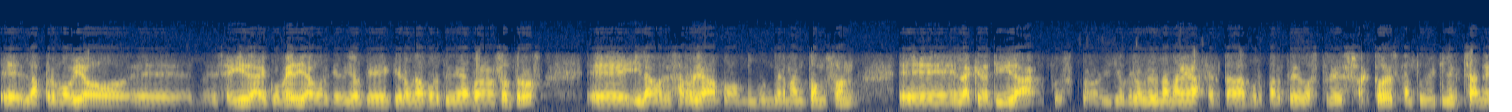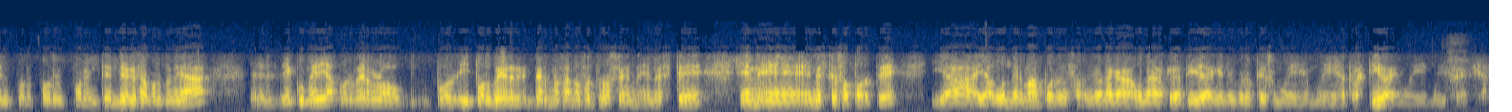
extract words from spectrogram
eh, la promovió eh, enseguida Ecumedia porque vio que, era una oportunidad para nosotros y la hemos desarrollado con Bunderman Thompson en la creatividad, pues yo creo que de una manera acertada por parte de los tres actores, tanto de Clear Channel por, por, por entender esa oportunidad, de comedia por verlo y por ver vernos a nosotros en, en este en, eh, este soporte y a, y por desarrollar una, una creatividad que yo creo que es muy muy atractiva y muy muy diferencial.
